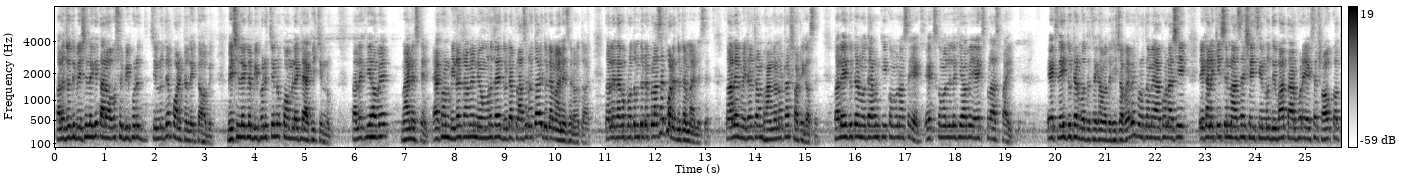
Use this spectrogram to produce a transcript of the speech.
তাহলে যদি বেশি লিখি, তাহলে অবশ্যই বিপরীত চিহ্ন দিয়ে পরেরটা লিখতে হবে। বেশি লিখলে বিপরীত চিহ্ন, কম লিখলে একই চিহ্ন। তাহলে কি হবে? মাইনাস টেন এখন মিডল টার্মের নিয়ম অনুযায়ী দুটা প্লাসের হতে হয় দুটা মাইনাসের হতে হয়। তাহলে দেখো, প্রথম দুটো প্লাসের পরে দুটা মাইনাসের তাহলে মিডল টার্ম ভাঙানোটা সঠিক আছে। তাহলে এই দুটার মধ্যে এখন কি কমন আছে? এক্স এক্স কমন নিলে কি হবে? এক্স প্লাস ফাইভ এক্স এই দুটার মধ্যে থেকে আমাদের হিসাব হবে। প্রথমে এখন আসি, এখানে কি চিহ্ন আছে? সেই চিহ্ন দিবা, তারপরে এক্সের সহগ কত?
